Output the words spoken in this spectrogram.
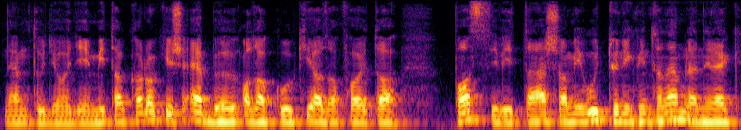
nem tudja, hogy én mit akarok, és ebből alakul ki az a fajta passzivitás, ami úgy tűnik, mintha nem lennének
